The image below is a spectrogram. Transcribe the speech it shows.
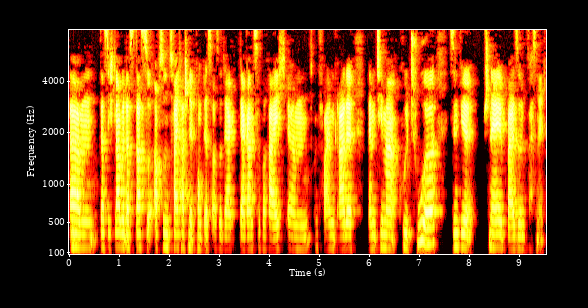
ähm, dass ich glaube, dass das auch so ein zweiter Schnittpunkt ist, also der, der ganze Bereich. Ähm, und vor allem gerade beim Thema Kultur sind wir schnell bei so, was eigentlich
